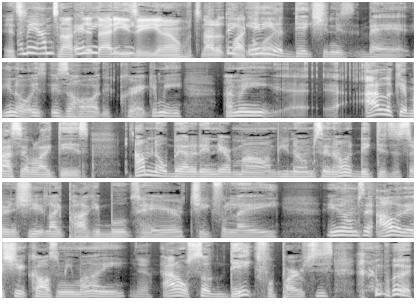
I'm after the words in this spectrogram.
it's I mean, I'm- it's not any- that any- easy. You know, it's not I a think black any addiction is bad. You know, it's it's hard to crack. I mean, I mean, uh, I look at myself like this. I'm no better than their mom. You know what I'm saying? I'm addicted to certain shit like pocketbooks, hair, Chick Fil A. You know what I'm saying? All of that shit costs me money. Yeah. I don't suck dicks for purses, but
